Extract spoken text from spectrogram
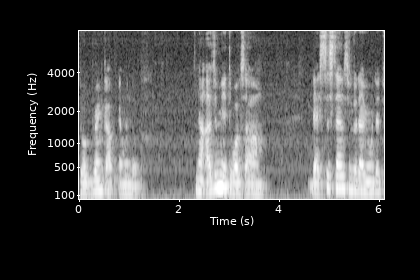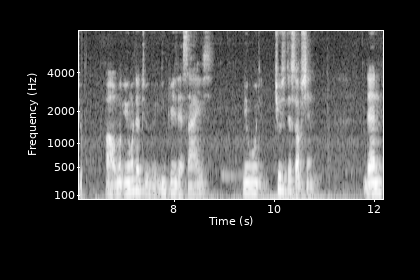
it will bring up a window now assuming it was um, the systems window that we wanted to uh, we wanted to increase the size we would choose this option. Then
